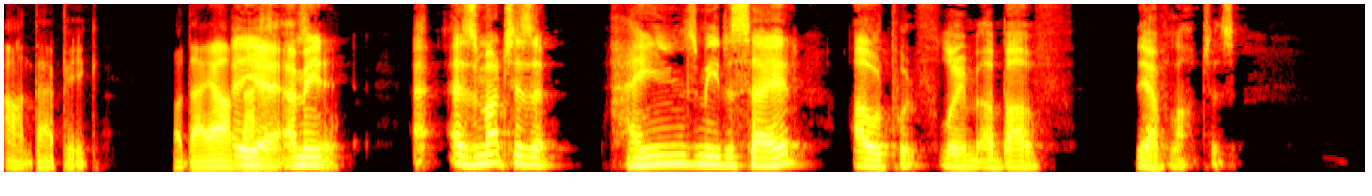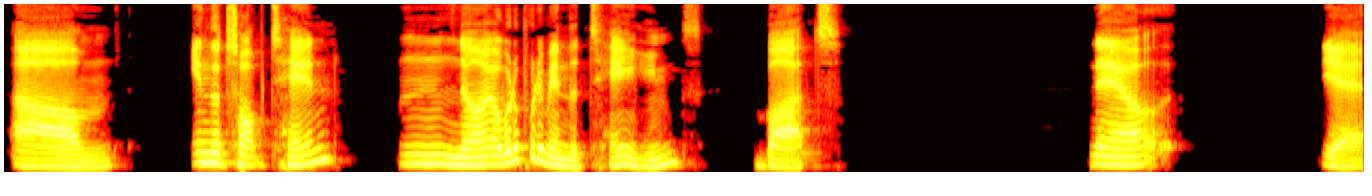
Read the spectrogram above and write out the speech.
aren't that big, but they are. Uh, yeah, I mean, still. as much as it pains me to say it, I would put Flume above the Avalanches. Um, in the top ten, Mm, no, I would have put him in the teens, but now, yeah,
